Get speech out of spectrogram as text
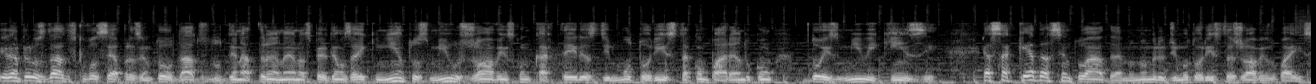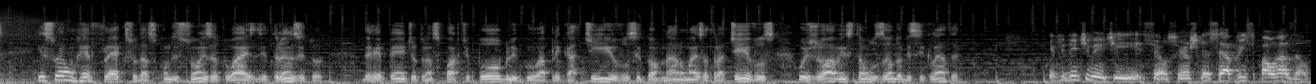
Irã, pelos dados que você apresentou, dados do Denatran, né, nós perdemos aí 500 mil jovens com carteiras de motorista, comparando com 2015. Essa queda acentuada no número de motoristas jovens no país, isso é um reflexo das condições atuais de trânsito? De repente, o transporte público, aplicativos se tornaram mais atrativos, os jovens estão usando a bicicleta? Evidentemente, Celso, eu acho que essa é a principal razão.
